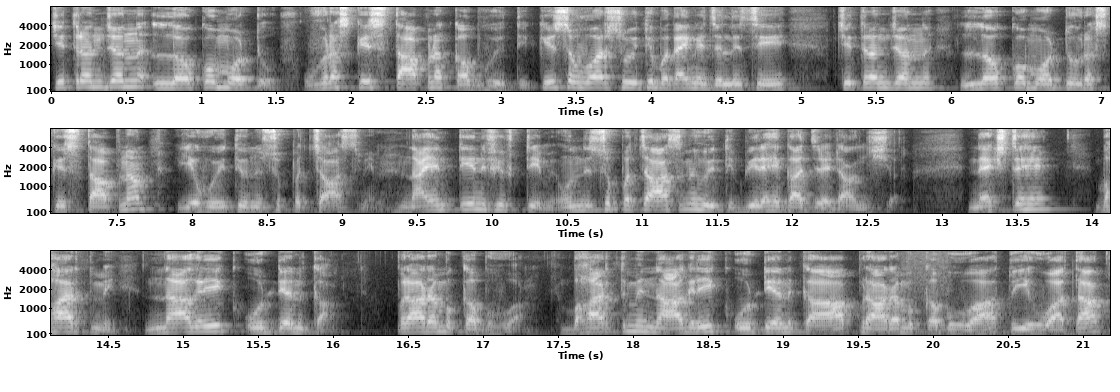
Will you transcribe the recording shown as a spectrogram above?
चित्रंजन लोकोमोटो वृक्ष की स्थापना कब हुई थी? किस वर्ष हुई थी? बताएँगे जल्दी से। चित्रंजन लोकोमोटो वृक्ष की स्थापना ये हुई थी 1950 में। 1950 में। 1950 में हुई थी। बी रहेगा ग्रेट आंसर। नेक्स्ट है, भारत में नागरिक उड्डयन का प्रारंभ कब हुआ? भारत में नागरिक उड्डयन का प्रारंभ कब हुआ? तो ये हुआ था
